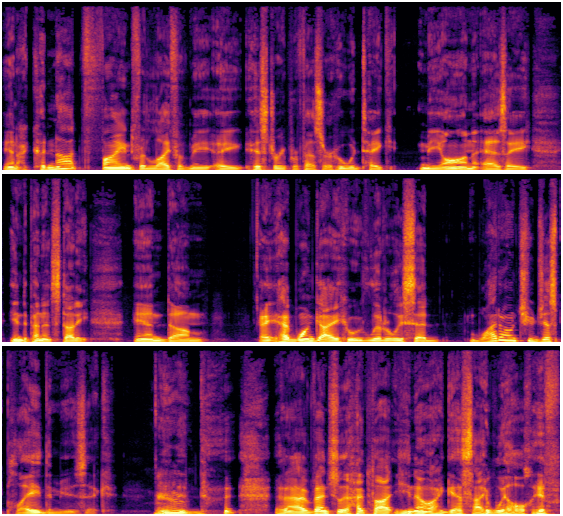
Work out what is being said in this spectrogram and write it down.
And I could not find for the life of me a history professor who would take me on as a independent study. And um, I had one guy who literally said, "Why don't you just play the music?" and I eventually I thought, you know, I guess I will. If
